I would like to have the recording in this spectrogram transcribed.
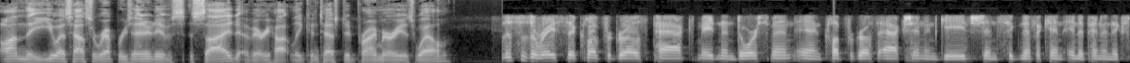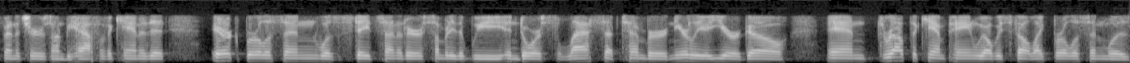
on the U.S. House of Representatives side, a very hotly contested primary as well. This is a race that Club for Growth PAC made an endorsement, and Club for Growth Action engaged in significant independent expenditures on behalf of a candidate. Eric Burlison was a state senator, somebody that we endorsed last September, nearly a year ago. And throughout the campaign, we always felt like Burlison was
